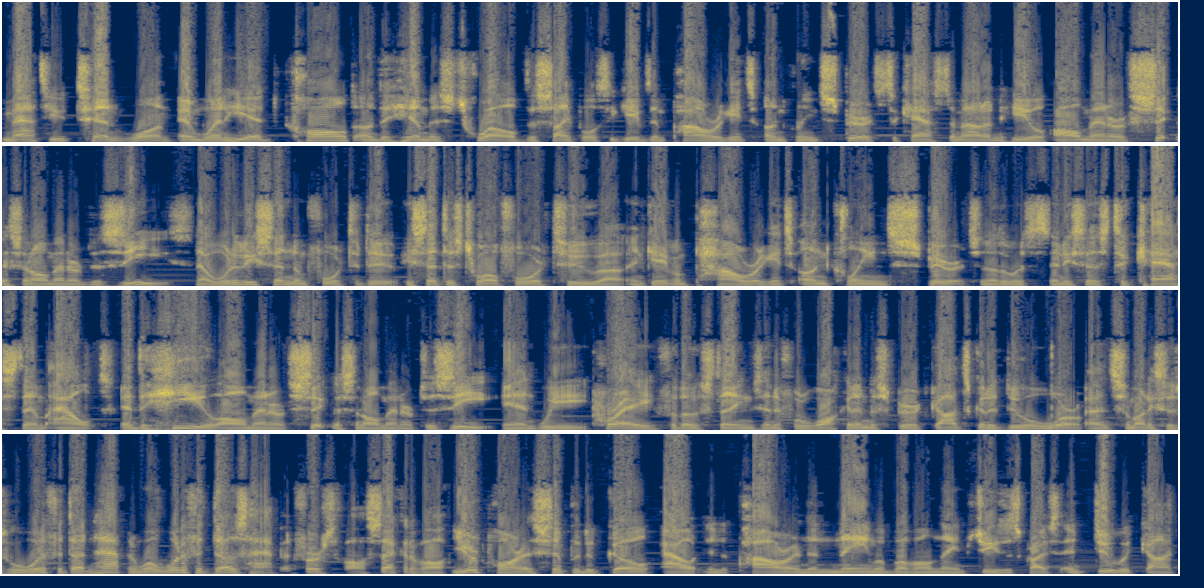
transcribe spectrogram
Matthew 10 1, and when he had called unto him his twelve disciples. He gave them power against unclean spirits to cast them out and heal all manner of sickness and all manner of disease. Now, what did he send them forth to do? He sent his twelve forth to uh, and gave them power against unclean spirits. In other words, then he says to cast them out and to heal all manner of sickness and all manner of disease. And we pray for those things. And if we're walking in the Spirit, God's going to do a work. And somebody says, well, what if it doesn't happen? Well, what if it does happen? First of all. Second of all, your part is simply to go out in the power and the name above all names, Jesus Christ, and do what God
